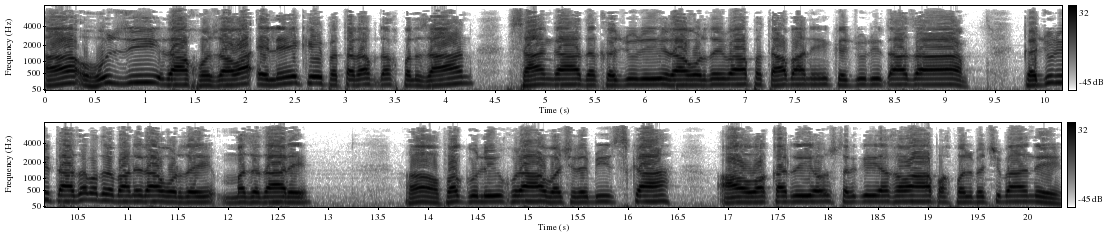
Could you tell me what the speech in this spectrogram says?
ا هوزی را خوزوا الیکی په طرف د خپل ځان سانګا د کجوري را غورځي وا په تابانی کجوري تازه کجوري تازه بدر باندې را غورځي مزدارې ها فقلی خرا وشربی سکا او وقری او سترګي خوا په خپل بچی باندې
